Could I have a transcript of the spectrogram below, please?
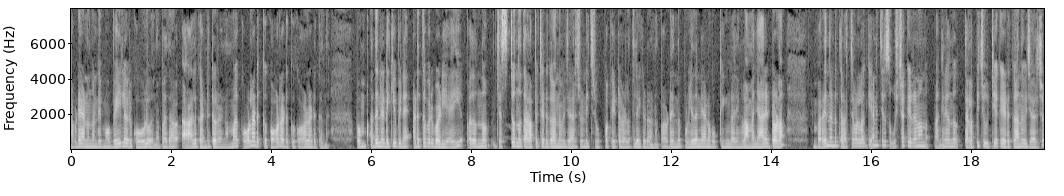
അവിടെയാണെന്നുണ്ടെങ്കിൽ മൊബൈലിൽ ഒരു കോൾ വന്നു. അപ്പോൾ അത് ആൾ കണ്ടിട്ട് പറയണം അമ്മ കോൾ എടുക്ക് കോൾ എടുക്ക് കോൾ എടുക്കുന്നു. അപ്പം അതിനിടയ്ക്ക് പിന്നെ അടുത്ത പരിപാടിയായി. അപ്പോൾ അതൊന്ന് ജസ്റ്റ് ഒന്ന് തിളപ്പിച്ചെടുക്കാമെന്ന് വിചാരിച്ചുകൊണ്ട് ഇച്ചിരി ഉപ്പൊക്കെ ഇട്ട് വെള്ളത്തിലേക്ക് ഇടുകയാണ് അപ്പോൾ അവിടെ നിന്ന് പുള്ളി തന്നെയാണ് കുക്കിങ്ങും കാര്യങ്ങളും. അമ്മ ഞാൻ ഇട്ടോളാം. പറയുന്നുണ്ട് തിളച്ച വെള്ളമൊക്കെയാണ് ഇച്ചിരി സൂക്ഷിച്ചൊക്കെ ഇടണമെന്ന് അങ്ങനെ ഒന്ന് തിളപ്പിച്ചൂറ്റിയൊക്കെ എടുക്കാമെന്ന് വിചാരിച്ചു.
